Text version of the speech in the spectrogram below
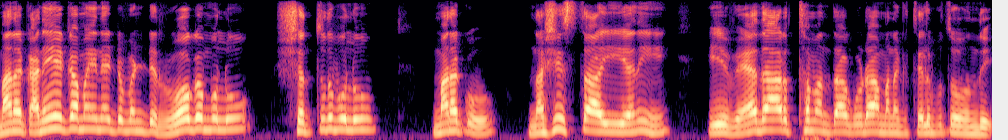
మనకు అనేకమైనటువంటి రోగములు శత్రువులు మనకు నశిస్తాయి అని ఈ వేదార్థమంతా కూడా మనకు తెలుపుతూ ఉంది.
